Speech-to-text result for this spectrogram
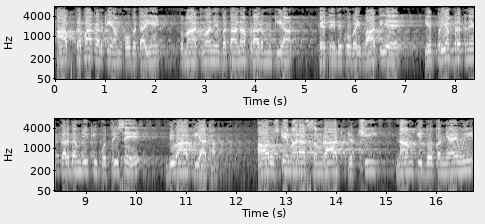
आप कृपा करके हमको बताइए। तो महात्मा ने बताना प्रारंभ किया। कहते हैं, देखो भाई, बात यह है, ये प्रियव्रत ने करदम जी की पुत्री से विवाह किया था। और उसके महाराज सम्राट कृक्षी नाम की दो कन्याएँ हुई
